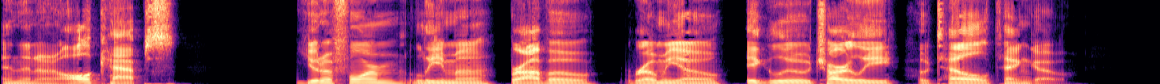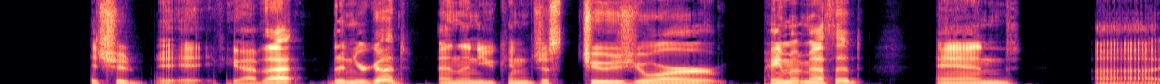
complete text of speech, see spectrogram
and then in all caps uniform Lima Bravo Romeo Igloo Charlie Hotel Tango. It should if you have that then you're good and then you can just choose your payment method and uh,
